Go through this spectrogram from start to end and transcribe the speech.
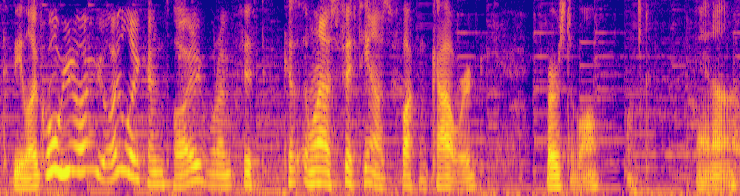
to be like, oh yeah, I, like hentai when I'm 15. Because when I was 15, I was a fucking coward, first of all. And, uh,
